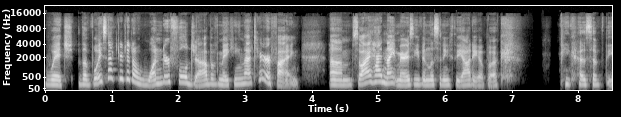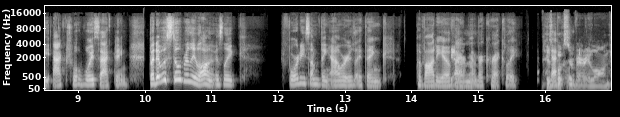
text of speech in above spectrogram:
which the voice actor did a wonderful job of making that terrifying. Um, so I had nightmares even listening to the audiobook because of the actual voice acting. But it was still really long. It was like 40 something hours, I think, of audio, if I remember correctly. his books are very long.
